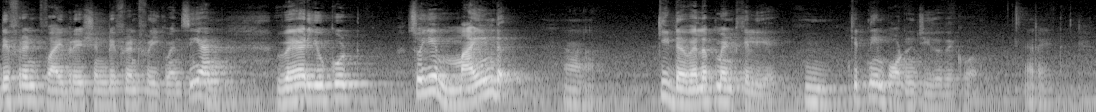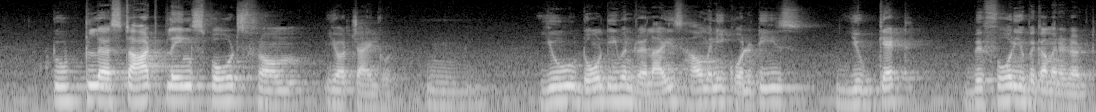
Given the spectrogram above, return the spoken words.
Different vibration different frequency and where you could so ये माइंड हाँ। की डेवलपमेंट के लिए हम्म। कितनी इंपॉर्टेंट चीज़ है देखो आप। Right to start playing sports from your childhood you don't even realise how many qualities you get before you become an adult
